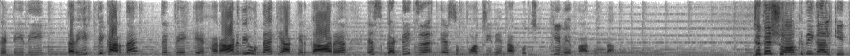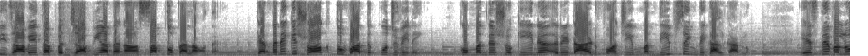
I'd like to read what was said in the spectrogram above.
ਗੱਡੀ ਦੀ ਤਾਰੀਫ ਵੀ ਕਰਦਾ ਹੈ ਤੇ ਵੇਖ ਕੇ ਹੈਰਾਨ ਵੀ ਹੁੰਦਾ ਹੈ ਕਿ ਆਖਿਰਕਾਰ ਇਸ ਗੱਡੀ 'ਚ ਇਸ ਫੌਜੀ ਨੇ ਨਾ ਕੁਝ ਕਿਵੇਂ ਪਾ ਦਿੱਤਾ। ਜਿੱਥੇ ਸ਼ੌਕ ਦੀ ਗੱਲ ਕੀਤੀ ਜਾਵੇ ਤਾਂ ਪੰਜਾਬੀਆਂ ਦਾ ਨਾਂ ਸਭ ਤੋਂ ਪਹਿਲਾਂ ਆਉਂਦਾ ਹੈ। ਕਹਿੰਦੇ ਨੇ ਕਿ ਸ਼ੌਕ ਤੋਂ ਵੱਧ ਕੁਝ ਵੀ ਨਹੀਂ। ਘੁੰਮਣ ਦੇ ਸ਼ੌਕੀਨ ਰਿਟਾਇਰਡ ਫੌਜੀ ਮਨਦੀਪ ਸਿੰਘ ਦੀ ਗੱਲ ਕਰ ਲਓ। ਇਸ ਦੇ ਵੱਲੋਂ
